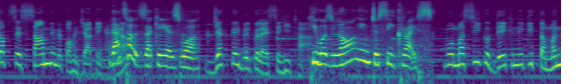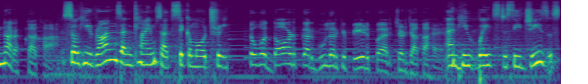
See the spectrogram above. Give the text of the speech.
सबसे सामने में पहुंच जाते हैं That's ना? how Zacchaeus was. जक्कई बिल्कुल ऐसे ही था He was longing to see Christ. वो मसीह को देखने की तमन्ना रखता था So he runs and climbs that sycamore tree तो वो दौड़ कर गूलर के पेड़ पर चढ़ जाता है and he waits to see Jesus.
